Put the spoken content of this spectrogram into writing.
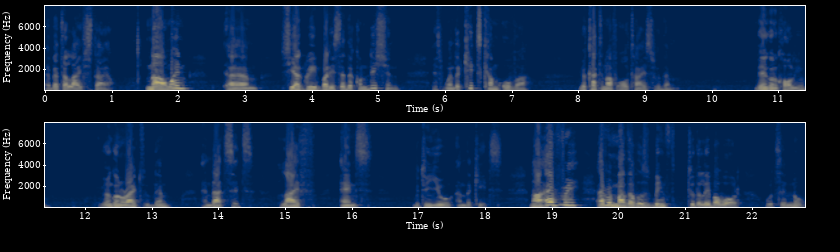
a better lifestyle. Now, when um, she agreed, but he said the condition is when the kids come over, you're cutting off all ties with them. They ain't going to call you. You ain't going to write to them. And that's it. Life ends between you and the kids. Now, every, every mother who's been to the labor ward would say no.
